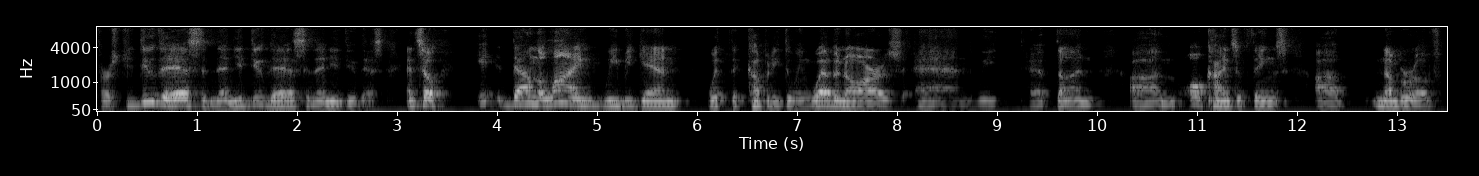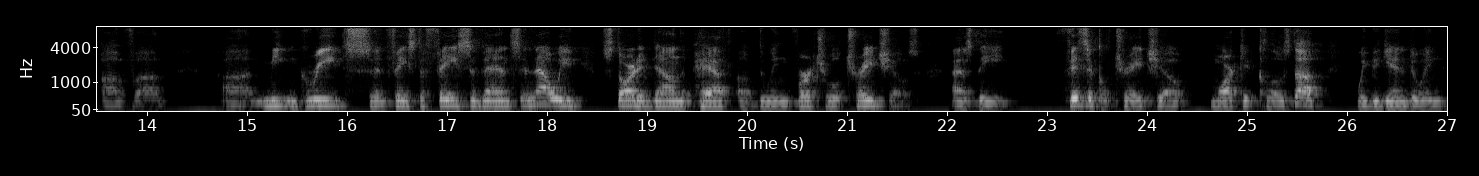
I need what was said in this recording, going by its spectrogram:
first you do this and then you do this and then you do this, and so it, down the line we began with the company doing webinars and we have done um, all kinds of things. Uh, number of of uh, meet and greets and face to face events. And now we started down the path of doing virtual trade shows. As the physical trade show market closed up, we began doing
